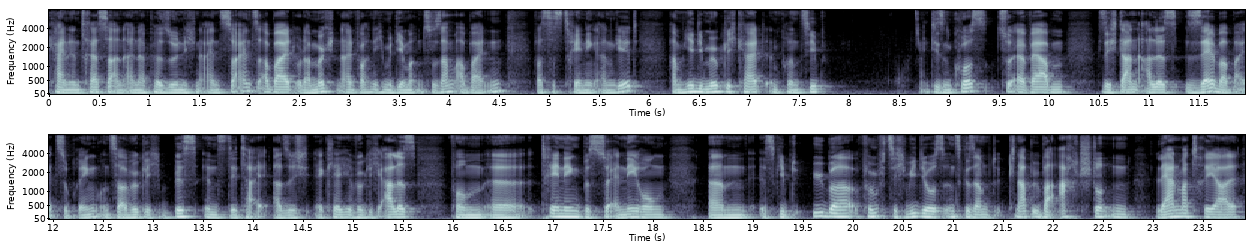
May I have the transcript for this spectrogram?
kein Interesse an einer persönlichen 1 zu 1 Arbeit oder möchten einfach nicht mit jemandem zusammenarbeiten, was das Training angeht, haben hier die Möglichkeit im Prinzip diesen Kurs zu erwerben, sich dann alles selber beizubringen und zwar wirklich bis ins Detail. Also ich erkläre hier wirklich alles vom äh, Training bis zur Ernährung, ähm, es gibt über 50 Videos, insgesamt knapp über 8 Stunden Lernmaterial.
